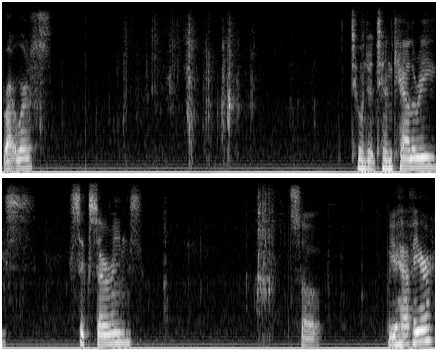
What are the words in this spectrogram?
Bratwurst. 210 calories, six servings. So, what you have here,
